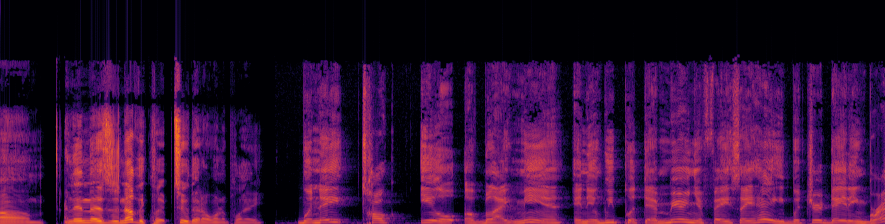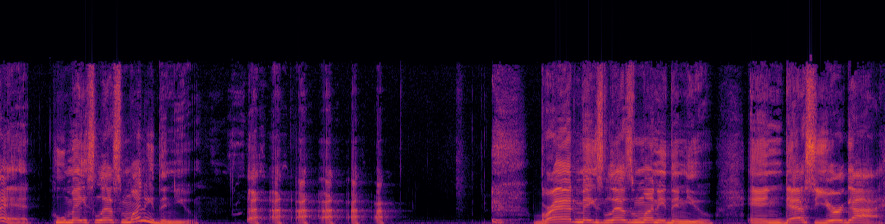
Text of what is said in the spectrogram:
Um, and then there's another clip too that I want to play. when they talk ill of black men and then we put that mirror in your face say hey but you're dating brad who makes less money than you. Brad makes less money than you and that's your guy.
